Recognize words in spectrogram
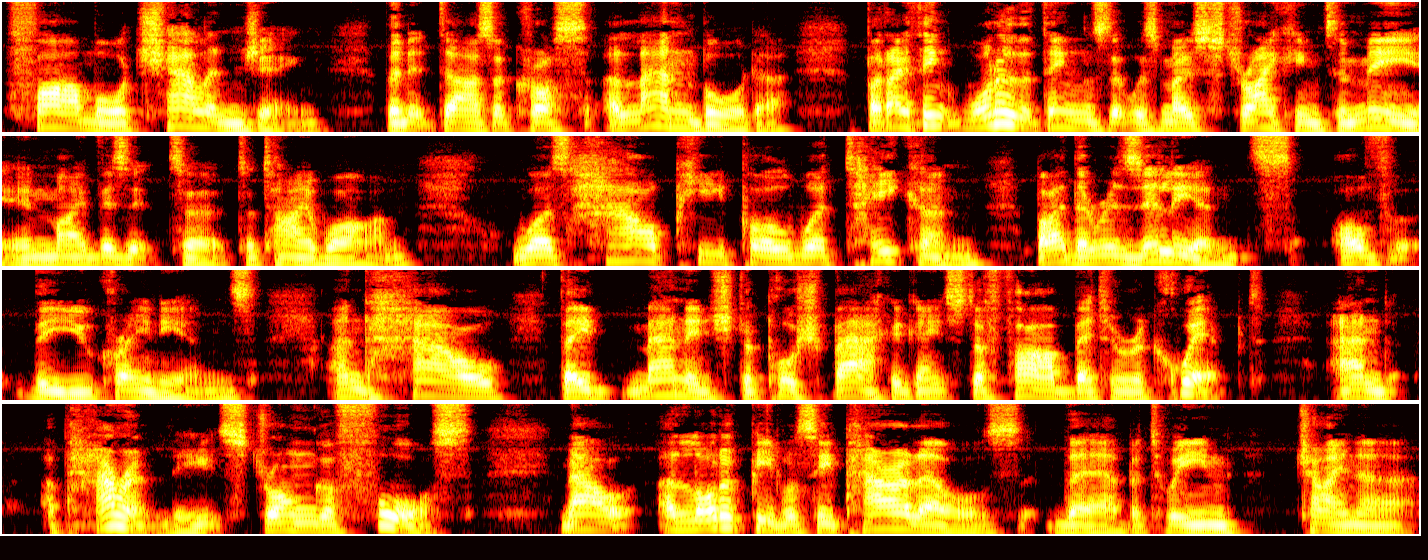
far more challenging than it does across a land border. But I think one of the things that was most striking to me in my visit to, to Taiwan was how people were taken by the resilience of the Ukrainians and how they managed to push back against a far better equipped and apparently stronger force. Now, a lot of people see parallels there between China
